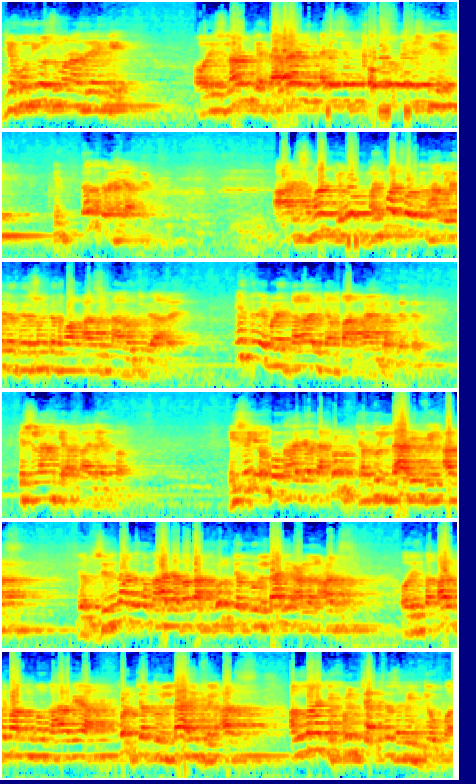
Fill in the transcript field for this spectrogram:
یہودیوں سے مناظرے کیے اور اسلام کے دلائل ایسے ٹھوس پیش کیے کہ تنگ رہ جاتے تھے۔ آج سماج کے لوگ مجمع چھوڑ کے بھاگ لیتے تھے، سنتے تھے وہاں قاسم نان ہوتے ہوئے آ رہے ہیں۔ اتنے بڑے دلال کے انبار قائم کر دیتے تھے اسلام کی حقانیت پر۔ اسی لیے ان کو کہا جاتا ہے، حجت اللہ فی الارض۔ جب زندہ تھے تو کہا جاتا تھا، حجت اللہ علی الارض اور انتقال کے بعد ان کو کہا گیا، حجت اللہ فی الارض اللہ کی حجت ہے زمین کے اوپر۔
